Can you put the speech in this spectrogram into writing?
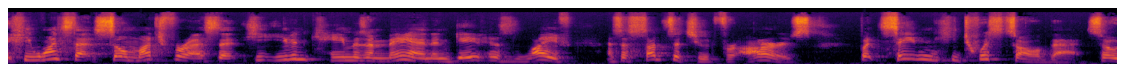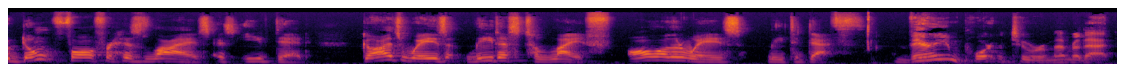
He wants that so much for us that he even came as a man and gave his life as a substitute for ours. But Satan, he twists all of that. So don't fall for his lies as Eve did. God's ways lead us to life. All other ways lead to death. Very important to remember that.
